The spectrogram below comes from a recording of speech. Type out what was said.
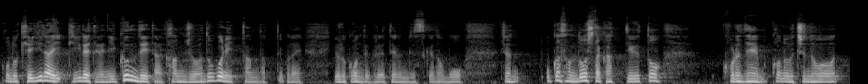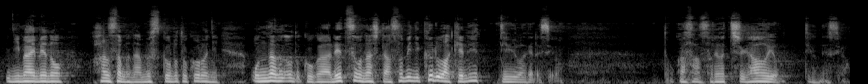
この毛嫌い毛嫌いというか憎んでいた感情はどこに行ったんだってくらい喜んでくれてるんですけどもじゃあお母さんどうしたかっていうとこれね、このうちの2枚目のハンサムな息子のところに女の子が列をなして遊びに来るわけねっていうわけですよ。お母さんそれは違うよって言うんですよ。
